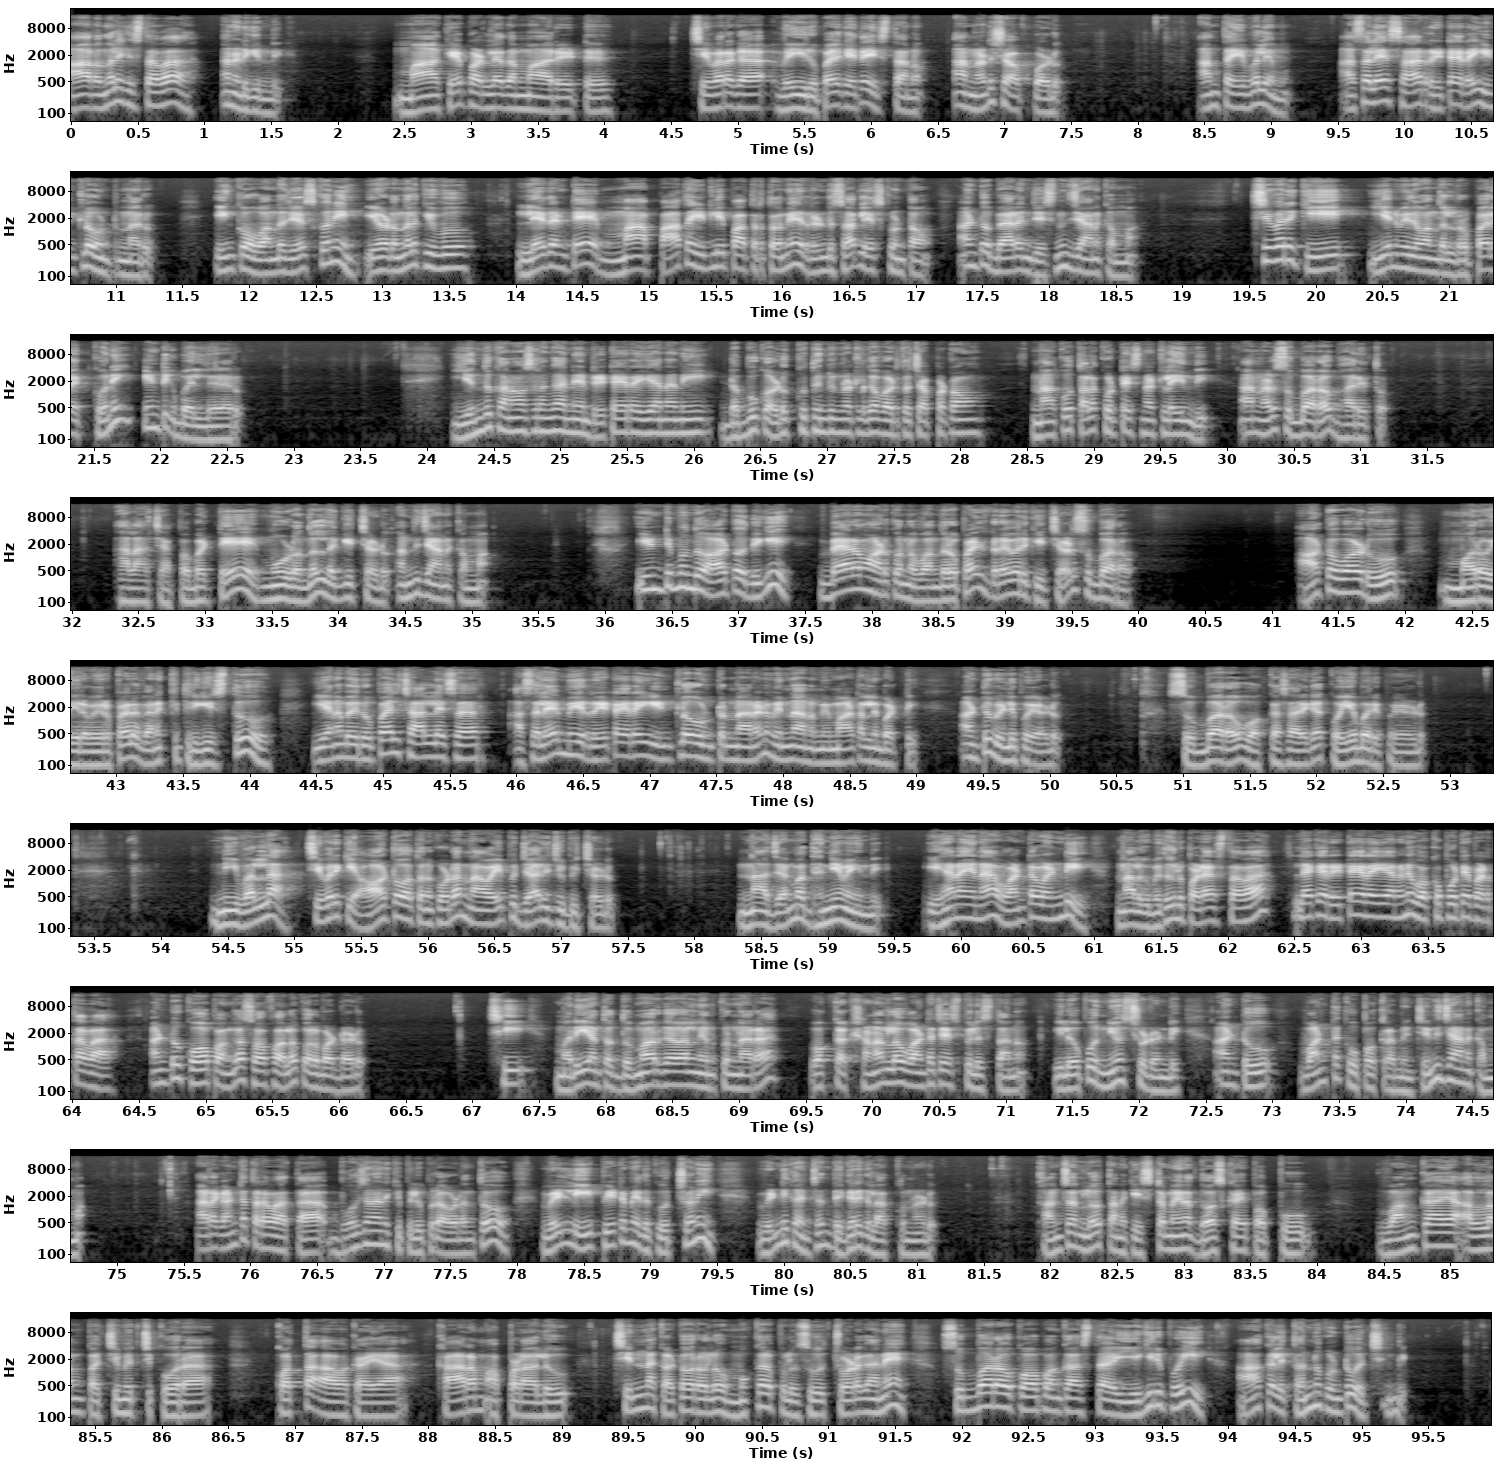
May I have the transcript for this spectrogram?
ఆరు వందలకి ఇస్తావా? అని అడిగింది. మాకే పడలేదమ్మా ఆ రేటు. చివరగా వెయ్యి రూపాయలకైతే ఇస్తాను అన్నాడు షాప్ వాడు అంత ఇవ్వలేము. అసలే సార్ రిటైర్ అయ్యి ఇంట్లో ఉంటున్నారు. ఇంకో వంద చేసుకొని ఏడు వందలకి ఇవ్వు. లేదంటే మా పాత ఇడ్లీ పాత్రతోనే రెండుసార్లు వేసుకుంటాం అంటూ బేరం చేసింది జానకమ్మ. చివరికి ఎనిమిది వందల రూపాయలు కొని ఇంటికి బయలుదేరారు. ఎందుకు అనవసరంగా నేను రిటైర్ అయ్యానని డబ్బుకు అడుక్కు తింటున్నట్లుగా వాడితో చెప్పటం? నాకు తల కొట్టేసినట్లయింది అన్నాడు సుబ్బారావు భార్యతో. అలా చెప్పబట్టే మూడు వందలు తగ్గించాడు అంది జానకమ్మ. ఇంటి ముందు ఆటో దిగి బేరం ఆడుకున్న వంద రూపాయలు డ్రైవర్కి ఇచ్చాడు సుబ్బారావు. ఆటోవాడు మరో ఇరవై రూపాయలు వెనక్కి తిరిగిస్తూ ఎనభై రూపాయలు చాలే సార్ అసలే మీరు రిటైర్ అయ్యి ఇంట్లో ఉంటున్నారని విన్నాను మీ మాటల్ని బట్టి. అంటూ వెళ్ళిపోయాడు. సుబ్బారావు ఒక్కసారిగా కొయ్యబరిపోయాడు. నీ వల్ల చివరికి ఆటో అతను కూడా నా వైపు జాలి చూపించాడు. నా జన్మ ధన్యమైంది. ఇహనైనా వంట వండి నాలుగు మెతుకులు పడేస్తావా? లేక రిటైర్ అయ్యానని ఒక్క పూటే పెడతావా? అంటూ కోపంగా సోఫాలో కొలబడ్డాడు. ఛీ మరీ అంత దుర్మార్గాలని అనుకున్నారా? ఒక్క క్షణంలో వంట చేసి పిలుస్తాను. ఈలోపు న్యూస్ చూడండి అంటూ వంటకు ఉపక్రమించింది జానకమ్మ. అరగంట తర్వాత భోజనానికి పిలుపు రావడంతో వెళ్ళి పీట మీద కూర్చొని వెండి కంచం దగ్గరికి లాక్కున్నాడు. కంచంలో తనకి ఇష్టమైన దోసకాయ పప్పు వంకాయ అల్లం పచ్చిమిర్చి కూర కొత్త ఆవకాయ కారం అప్పడాలు చిన్న కటోరలో ముక్కల పులుసు చూడగానే సుబ్బారావు కోపం కాస్త ఎగిరిపోయి ఆకలి తన్నుకుంటూ వచ్చింది.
